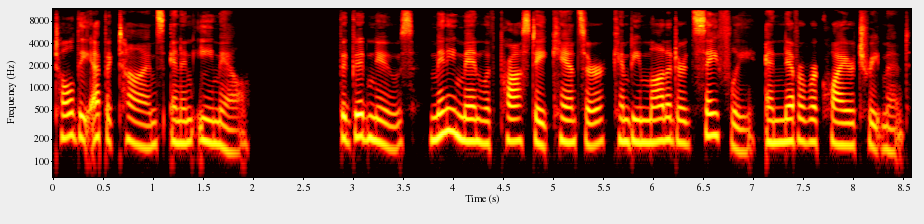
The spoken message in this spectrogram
told the Epoch Times in an email. The good news many men with prostate cancer can be monitored safely and never require treatment.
